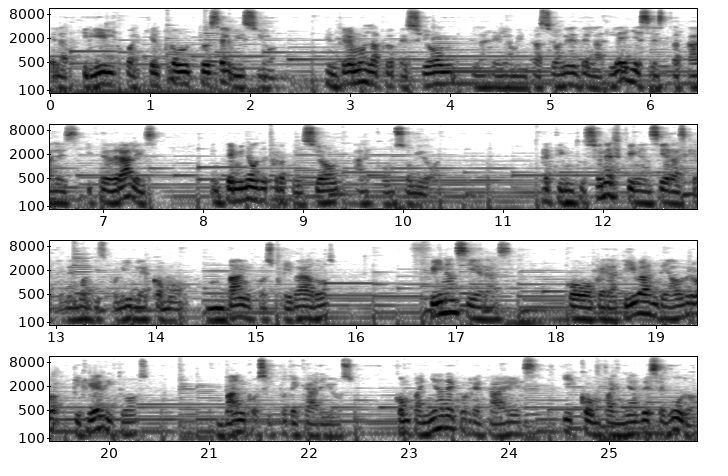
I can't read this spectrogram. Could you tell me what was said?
el adquirir cualquier producto o servicio, tendremos la protección de las reglamentaciones de las leyes estatales y federales en términos de protección al consumidor. Las instituciones financieras que tenemos disponibles como bancos privados, financieras, cooperativas de ahorro y créditos, bancos hipotecarios, compañías de corretajes y compañías de seguro.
